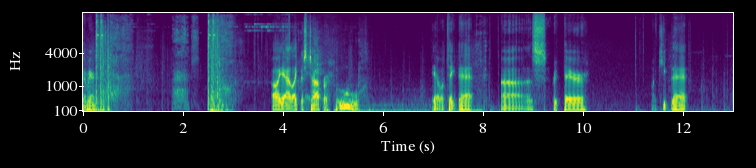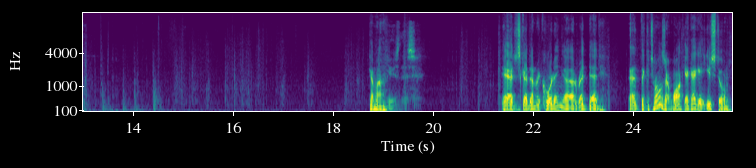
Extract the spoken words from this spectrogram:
Come here. Oh yeah, I like this chopper. Ooh. Yeah, we'll take that. Uh, let's repair. I'll keep that. Come on. Use this. Yeah, I just got done recording uh, Red Dead. Uh, the controls are wonky. I gotta get used to them.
